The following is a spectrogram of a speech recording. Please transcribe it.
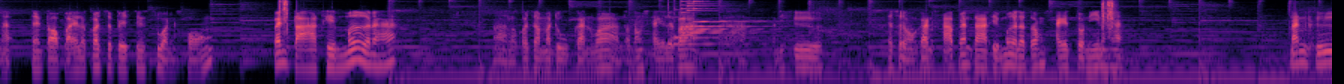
นะในต่อไปเราก็จะเป็นในส่วนของแว่นตาเทมเมอร์นะฮะอ่าเราก็จะมาดูกันว่าเราต้องใช้อะไรบ้างอ่าอันนี้คือในส่วนของการคราฟแว่นตาเทมเมอร์เราต้องใช้ตัวนี้นะฮะนั่นคือ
